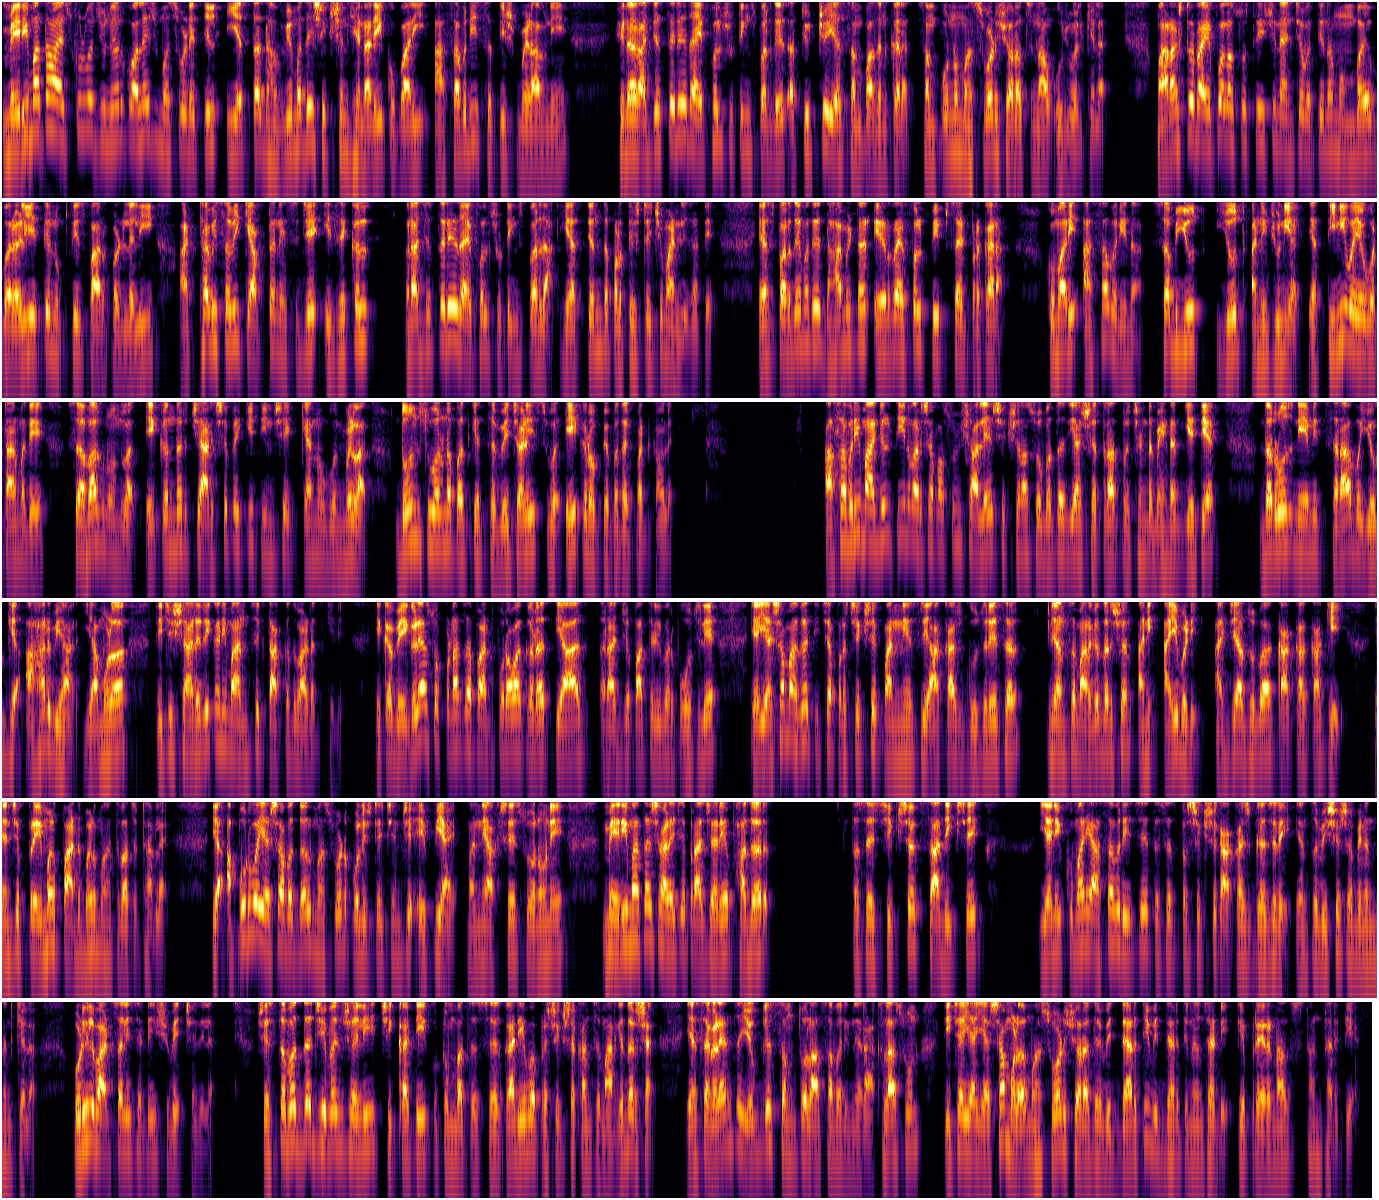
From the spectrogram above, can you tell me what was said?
मेरीमाता high school व junior college Mhaswad येथील इयत्ता दहावीमध्ये शिक्षण घेणारी कुमारी आसावरी सतीश मिळावणे हिनं राज्यस्तरीय रायफल शूटिंग स्पर्धेत अत्युच्च यश संपादन करत संपूर्ण म्हसवड शहराचं नाव उज्ज्वल केलं. महाराष्ट्र रायफल असोसिएशन यांच्या वतीनं मुंबई वरळी येथे नुकतीच पार पडलेली अठ्ठावीसावी कॅप्टन एस जे इझेकल राज्यस्तरीय रायफल शूटिंग स्पर्धा ही अत्यंत प्रतिष्ठेची मानली जाते. या स्पर्धेमध्ये दहा meter air rifle peep sight प्रकारात कुमारी आसावरीनं सब युथ युथ आणि ज्युनियर या तिन्ही वयोगटांमध्ये सहभाग नोंदवत. एकंदर चारशे पैकी तीनशे एक्क्याण्णव गुण मिळवत. दोन सुवर्ण पदके चव्वेचाळीस व एक रौप्य पदक पटकावले. आसावरी मागील तीन वर्षापासून शालेय शिक्षणासोबतच या क्षेत्रात प्रचंड मेहनत घेते दररोज नियमित सराव व योग्य आहार विहार यामुळं तिची शारीरिक आणि मानसिक ताकद वाढत गेली. एका वेगळ्या स्वप्नाचा पाठपुरावा करत ती आज राज्य पातळीवर पोहोचले या यशामागं तिच्या प्रशिक्षक माननीय श्री आकाश गुजरे सर यांचं मार्गदर्शन आणि आई वडील आजी आजोबा काका काकी यांचे प्रेमळ पाठबळ महत्वाचं ठरलंय. या अपूर्व यशाबद्दल म्हसवड पोलीस स्टेशनचे एपीआय मान्य अक्षय सोनवणे मेरीमाता शाळेचे प्राचार्य फादर तसेच शिक्षक सादिक शेख यांनी कुमारी आसावरीचे तसेच प्रशिक्षक आकाश गजरे यांचं विशेष अभिनंदन केलं. पुढील वाटचालीसाठी शुभेच्छा दिल्या. शिस्तबद्ध जीवनशैली चिकाटी कुटुंबाचं सहकार्य व प्रशिक्षकांचं मार्गदर्शन या सगळ्यांचा योग्य समतोल आसावरीने राखला असून तिच्या या यशामुळे म्हसवड शहरातील विद्यार्थी विद्यार्थिनींसाठी ते प्रेरणास्थान ठरते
